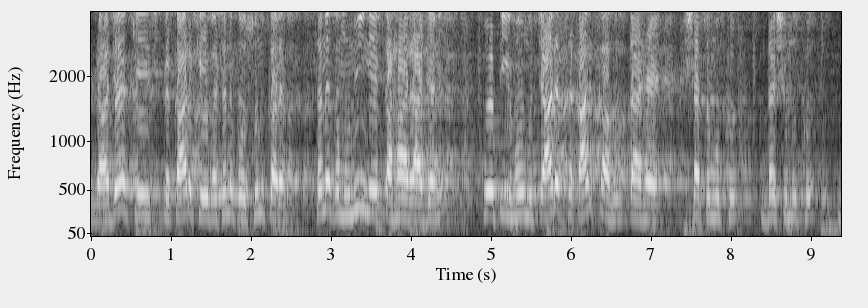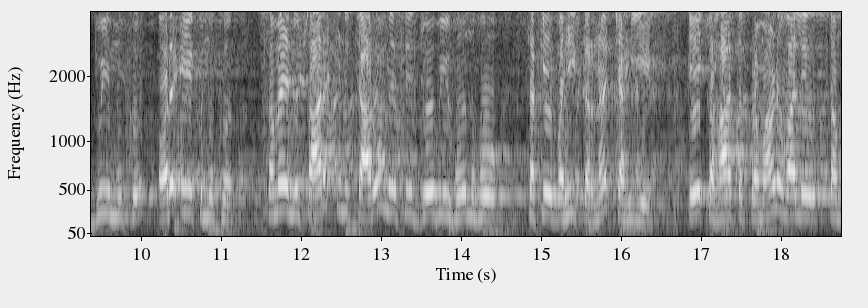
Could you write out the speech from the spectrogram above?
राजा के इस प्रकार के वचन को सुनकर सनक मुनि ने कहा, राजन, कोटि होम चार प्रकार का होता है। शतमुख, दशमुख, द्विमुख और एक मुख समय अनुसार इन चारों में से जो भी होम हो, सके वही करना चाहिए। एक हाथ प्रमाण वाले उत्तम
